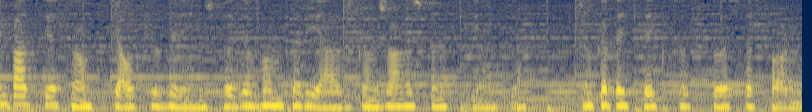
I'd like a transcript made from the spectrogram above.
vim para a Associação Social Silveirinhos fazer voluntariado com jovens com deficiência, nunca pensei que fosse desta forma.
